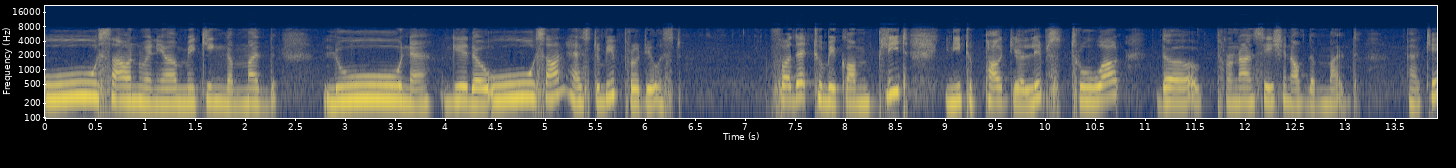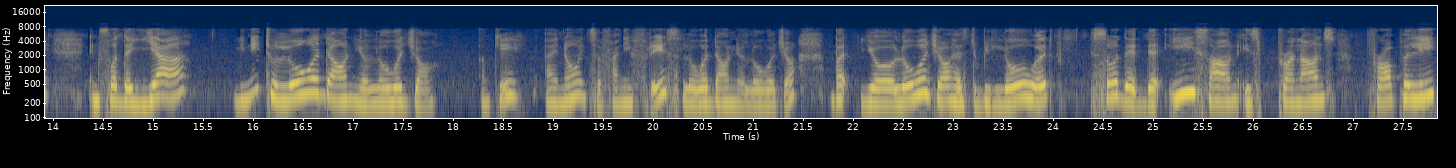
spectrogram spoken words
oo sound when you are making the mud. Luna. Okay the oo sound has to be produced. For that to be complete you need to pout your lips throughout the pronunciation of the mud. Okay? And for the ya you need to lower down your lower jaw. Okay I know it's a funny phrase lower down your lower jaw but your lower jaw has to be lowered so that the e sound is pronounced properly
